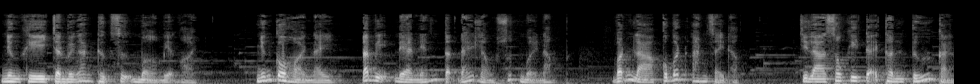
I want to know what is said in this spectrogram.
Nhưng khi Trần Bình An thực sự mở miệng hỏi, Những câu hỏi này đã bị đè nén tận đáy lòng suốt 10 năm, Vẫn là có bất an dày đặc. Chỉ là sau khi tệ thân tứ cảnh,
